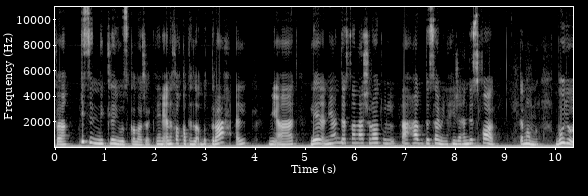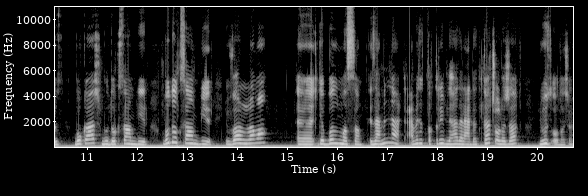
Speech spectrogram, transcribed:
فكيسنك لا kalacak. يعني أنا فقط هلا بطرح المئات ليه لأني عندي أصلا العشرات والآحاد متساويين رح يجي عندي صفار Tamam mı? Bu 100, bu kaç? Bu 91. Bu 91 yuvarlama e, yapılmasa إذا عملنا عملية التقريب لهذا العدد kaç olacak? 100 olacak.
